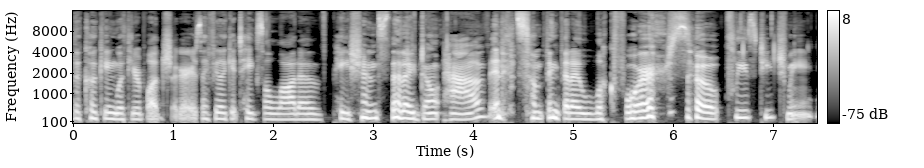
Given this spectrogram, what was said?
the cooking with your blood sugars. I feel like it takes a lot of patience that I don't have, and it's something that I look for. So please teach me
